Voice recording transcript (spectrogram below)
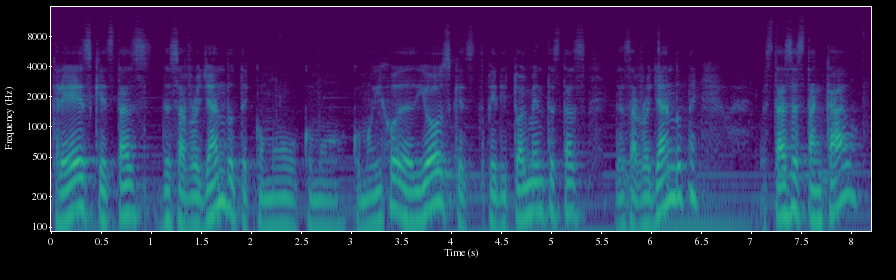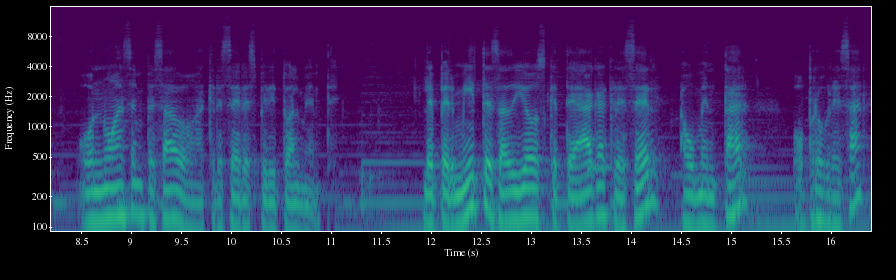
¿Crees que estás desarrollándote como, como, hijo de Dios, que espiritualmente estás desarrollándote? ¿Estás estancado o no has empezado a crecer espiritualmente? ¿Le permites a Dios que te haga crecer, aumentar o progresar?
